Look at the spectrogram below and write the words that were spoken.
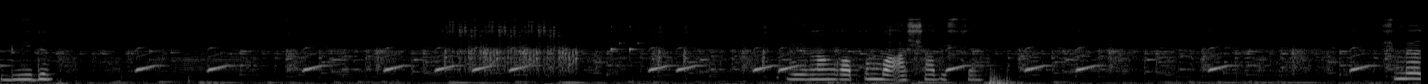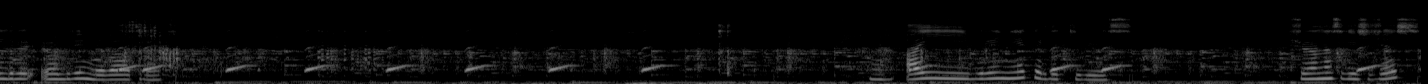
Büyüdüm. Yürü lan kaplumbağa aşağı düşse. Şimdi öldür öldüreyim de rahat rahat. Ay burayı niye kırdık ki biz? Şuna nasıl geçeceğiz?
